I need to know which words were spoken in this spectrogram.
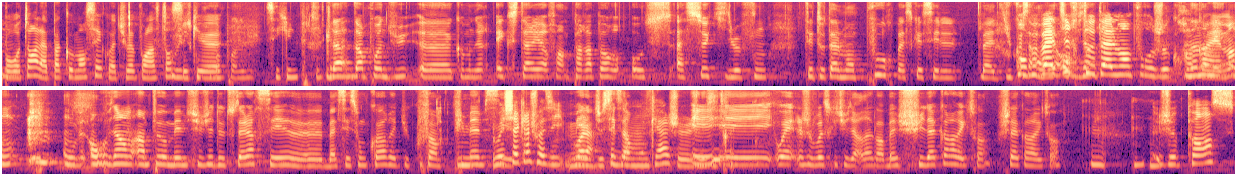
pour autant elle a pas commencé quoi. Tu vois, pour l'instant Oui, c'est que c'est qu'une petite D'un point de vue, euh, comment dire, extérieur, enfin par rapport aux- à ceux qui le font, t'es totalement pour parce que c'est bah, du coup On ça peut pas revient- dire revient- totalement pour, je crois non, quand non, même. hein. on, revient un peu au même sujet de tout à l'heure, c'est euh, bah, c'est son corps et du coup, enfin, puis même. Oui, chacun choisit. Mais Voilà, je sais que ça. dans mon cas, je-. Et, et- ouais, je vois ce que tu veux dire. D'accord, bah, je suis d'accord avec toi. Je suis d'accord avec toi. Je pense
